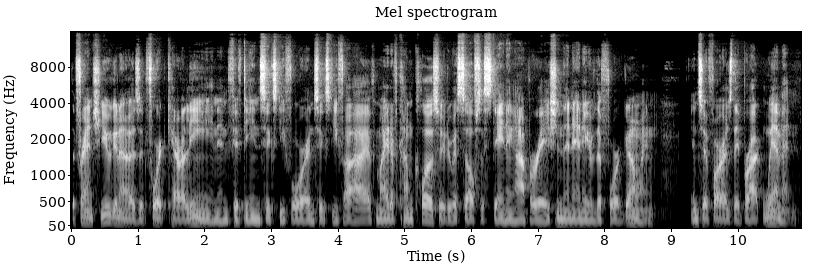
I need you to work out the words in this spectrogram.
The French Huguenots at Fort Caroline in 1564 and 65 might have come closer to a self sustaining operation than any of the foregoing, insofar as they brought women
